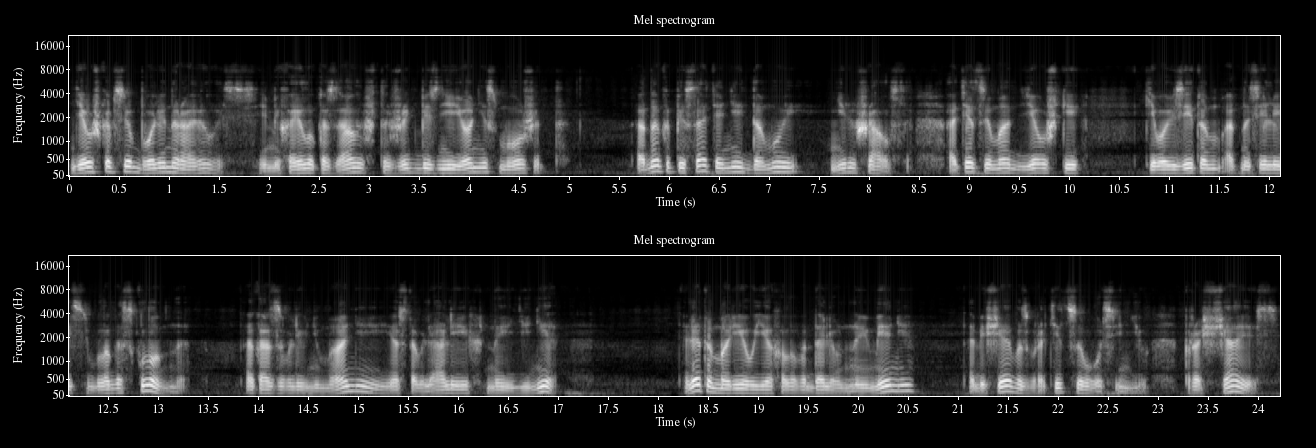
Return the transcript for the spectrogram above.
Девушка все более нравилась, и Михаилу казалось, что жить без нее не сможет. Однако писать о ней домой не решался. Отец и мать девушки к его визитам относились благосклонно, оказывали внимание и оставляли их наедине. Летом Мария уехала в отдаленное имение, обещая возвратиться осенью. Прощаясь,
